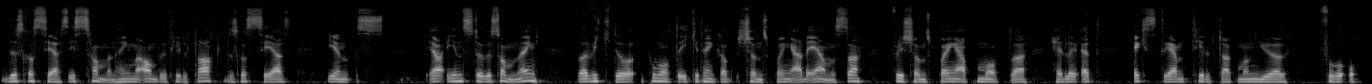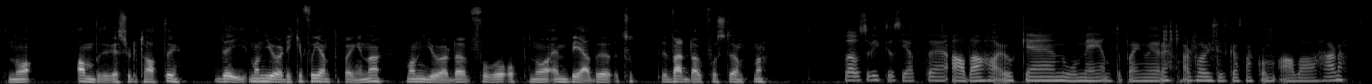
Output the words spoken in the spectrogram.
det skal ses i sammenheng med andre tiltak. Det skal ses i en, ja, i en større sammenheng. Og det er viktig å på en måte ikke tenke at kjønnspoeng er det eneste. Fordi kjønnspoeng er på en måte heller et ekstremt tiltak man gjør for å oppnå andre resultater. Det, man gjør det ikke for jentepoengene, man gjør det for å oppnå en bedre hverdag for studentene. Det er også viktig å si at eh, ADA har jo ikke noe med jentepoeng å gjøre. I hvert fall hvis vi skal snakke om ADA her, da.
